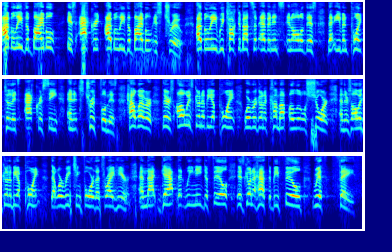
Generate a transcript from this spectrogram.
I believe the Bible is accurate. I believe the Bible is true. I believe we talked about some evidence in all of this that even point to its accuracy and its truthfulness. However, there's always going to be a point where we're going to come up a little short, and there's always going to be a point that we're reaching for that's right here. And that gap that we need to fill is going to have to be filled with faith.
